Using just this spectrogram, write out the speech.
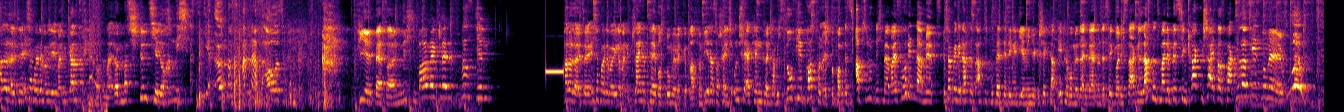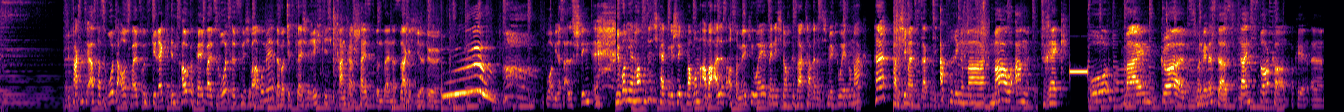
Hallo Leute, ich habe heute mal wieder jemanden ganz... Warte mal, irgendwas stimmt hier doch nicht. Es sieht hier irgendwas anders aus. Ah, viel besser, nicht wahr, mein kleines Würstchen? Hallo Leute, ich habe heute mal wieder meine kleine Pellwurst-Bummel mitgebracht und wie ihr das wahrscheinlich unschwer erkennen könnt, habe ich so viel Post von euch bekommen, dass ich absolut nicht mehr weiß, wohin damit. Ich habe mir gedacht, dass 80% der Dinge, die ihr mir hier geschickt habt, eh für Bummel sein werden und deswegen würde ich sagen, lasst uns mal ein bisschen kranken Scheiß auspacken. Los geht's, Bummel! Woo! Wir packen zuerst das Rote aus, weil es uns direkt ins Auge fällt, weil es rot ist, nicht wahr, Bummel? Da wird jetzt gleich richtig kranker Scheiß drin sein, das sage ich dir, dö. Boah, wie das alles stinkt, ey. Mir wurde hier ein Haufen Süßigkeiten geschickt. Warum aber alles außer Milky Way, wenn ich doch gesagt habe, dass ich Milky Way so mag? Hä? Habe ich jemals gesagt, dass ich Apfelringe mag? Mau am Dreck. Oh mein Gott. Von wem ist das? Dein Stalker. Okay, ähm,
